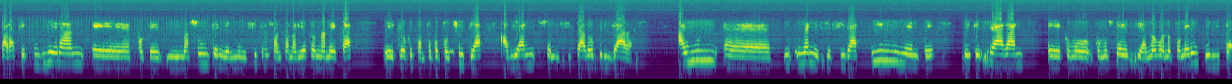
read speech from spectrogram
para que pudieran, eh, porque ni Mazunte ni el municipio de Santa María Tornameca, eh, creo que tampoco Pochutla, habían solicitado brigadas. Hay un, eh, una necesidad inminente de que se hagan eh, como, como usted decía, ¿no? Bueno, poner un curita,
